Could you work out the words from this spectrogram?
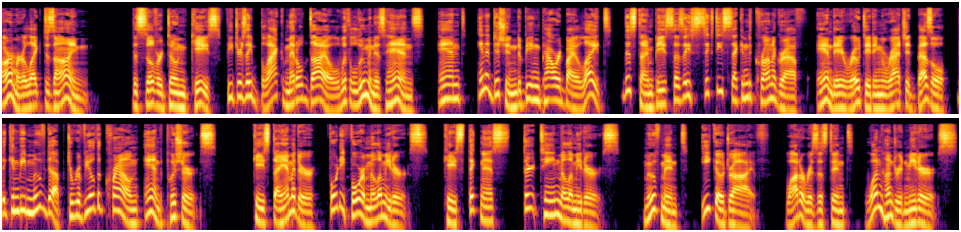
armor like design. The silver tone case features a black metal dial with luminous hands, and in addition to being powered by light, this timepiece has a 60 second chronograph and a rotating ratchet bezel that can be moved up to reveal the crown and pushers. Case diameter 44 millimeters. Case thickness 13 millimeters. Movement Eco Drive. Water resistant 100 meters.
